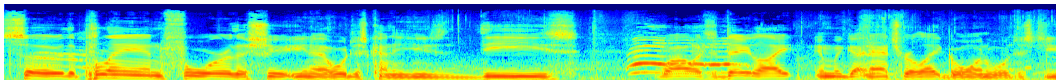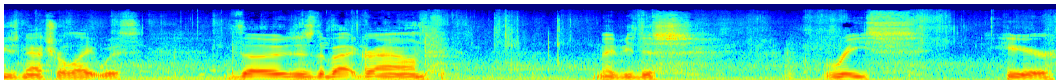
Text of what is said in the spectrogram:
So the plan for the shoot, you know, we'll just kind of use these while it's daylight and we got natural light going. We'll just use natural light with those as the background. Maybe this wreath here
